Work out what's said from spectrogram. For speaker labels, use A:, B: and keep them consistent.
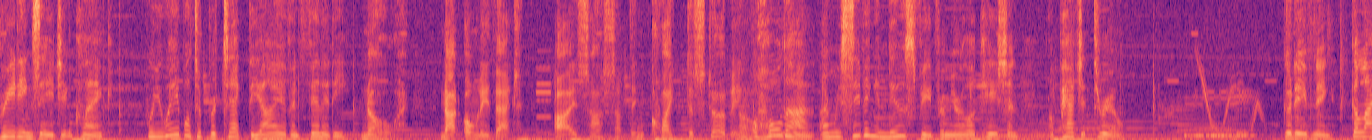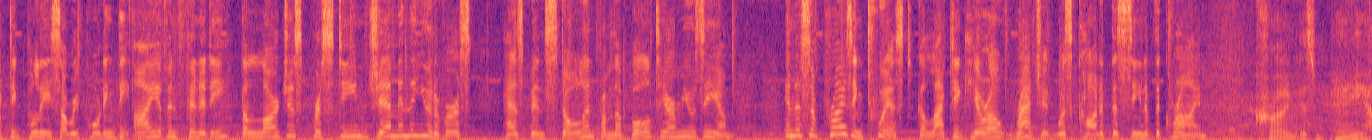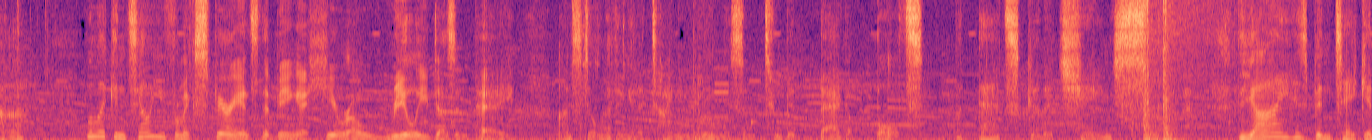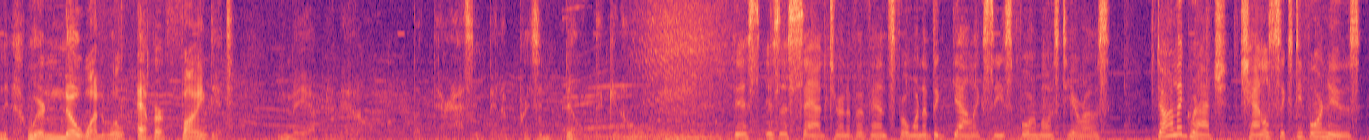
A: Greetings, Agent Clank. Were you able to protect the Eye of Infinity?
B: No, not only that. I saw something quite disturbing.
A: Uh, hold on. I'm receiving a news feed from your location. I'll patch it through. Good evening. Galactic Police are reporting the Eye of Infinity, the largest pristine gem in the universe, has been stolen from the Boltaire Museum. In a surprising twist, Galactic hero Ratchet was caught at the scene of the crime.
C: Crime doesn't pay, huh? Well, I can tell you from experience that being a hero really doesn't pay. I'm still living in a tiny room with some two-bit bag of bolts. But that's gonna change soon. The eye has been taken where no one will ever find it. You may have me now, but there hasn't been a prison built that can hold me.
A: This is a sad turn of events for one of the galaxy's foremost heroes. Darla Gratch, Channel 64 News.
